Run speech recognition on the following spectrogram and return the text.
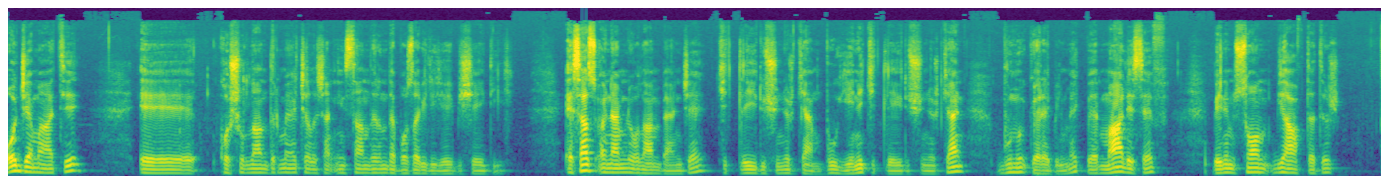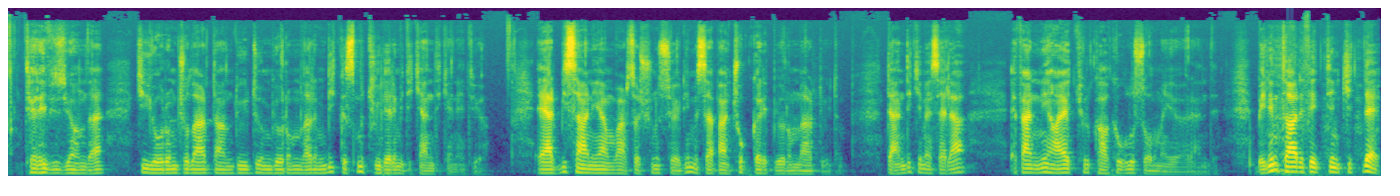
o cemaati e, koşullandırmaya çalışan insanların da bozabileceği bir şey değil. Esas önemli olan bence kitleyi düşünürken, bu yeni kitleyi düşünürken bunu görebilmek ve maalesef benim son bir haftadır televizyonda ki yorumculardan duyduğum yorumların bir kısmı tüylerimi diken diken ediyor. Eğer bir saniyen varsa şunu söyleyeyim. Mesela ben çok garip yorumlar duydum. Dendi ki mesela efendim nihayet Türk halkı ulus olmayı öğrendi. Benim tarif ettiğim kitle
